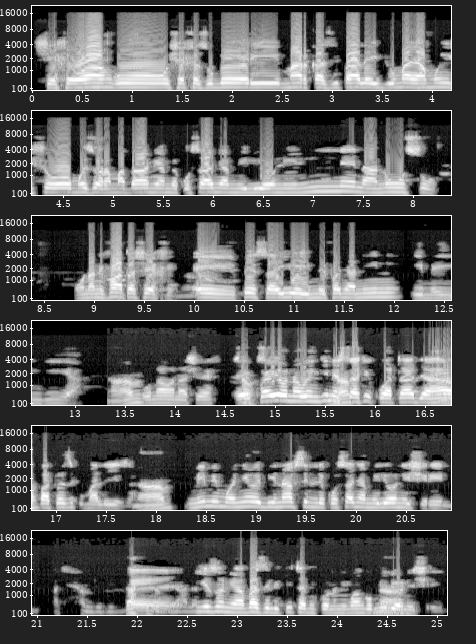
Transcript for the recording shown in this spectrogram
shekhe wangu Shekhe Zuberi markazi pale, Ijumaa ya mwisho mwezi wa Ramadhani amekusanya milioni nne na nusu. Unanifata shekhe? Eh, pesa hiyo imefanya nini? Imeingia. Naam. Unaona shekhe? E, kwa hiyo na wengine sitaki kuwataja hapa, hatuwezi kumaliza. Naam. Mimi mwenyewe binafsi nilikusanya milioni ishirini. Alhamdulillah. Hizo e, ni ambazo zilipita mikononi mwangu milioni ishirini.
